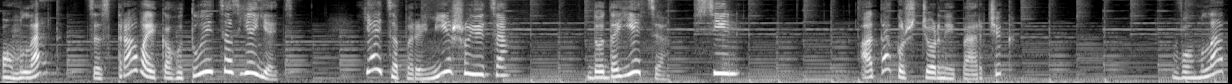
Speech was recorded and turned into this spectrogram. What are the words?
Омлет це страва, яка готується з яєць. Яйця перемішуються, додається сіль, а також чорний перчик. В омлет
